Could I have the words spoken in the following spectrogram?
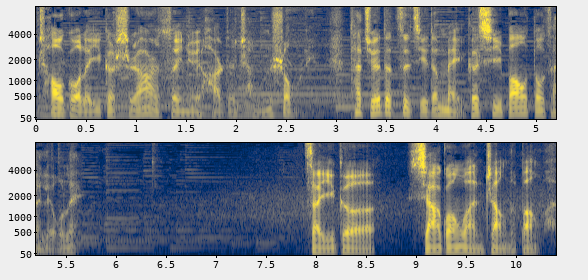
超过了一个十二岁女孩的承受力。她觉得自己的每个细胞都在流泪。在一个霞光万丈的傍晚，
